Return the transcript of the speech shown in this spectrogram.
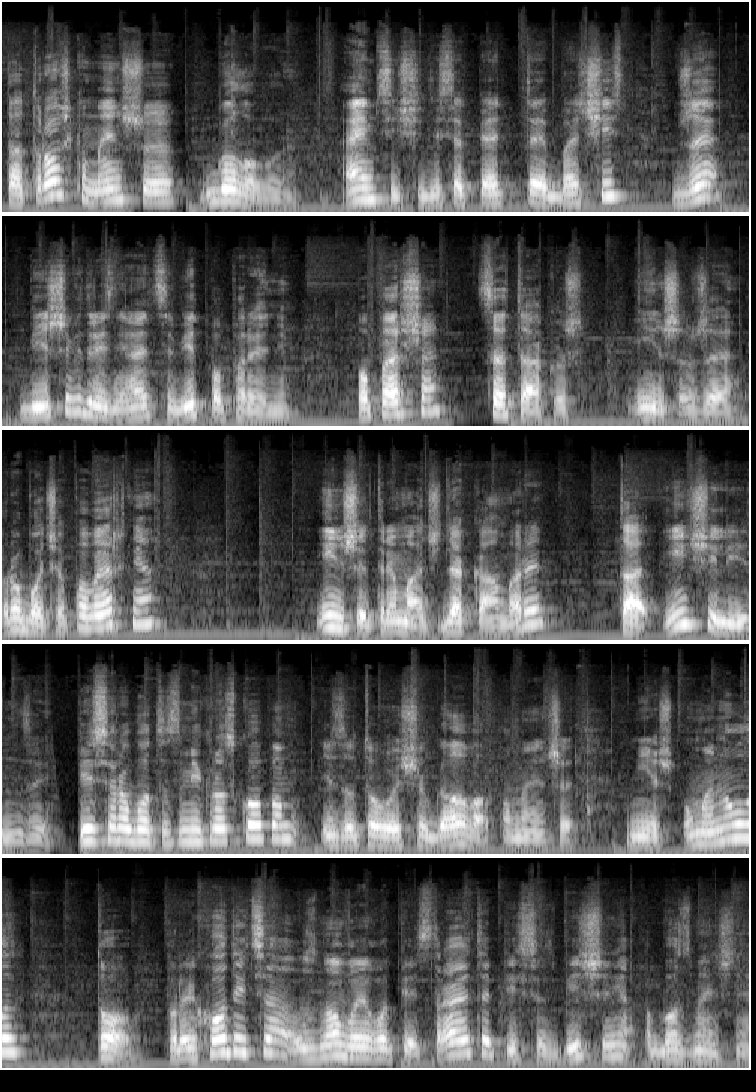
та трошки меншою головою. А MC65T-B6 вже більше відрізняється від попередніх. По-перше, це також інша вже робоча поверхня, інший тримач для камери та інші лінзи. Після роботи з мікроскопом, із-за того, що голова поменше, ніж у минулих, то приходиться знову його підстраювати після збільшення або зменшення.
